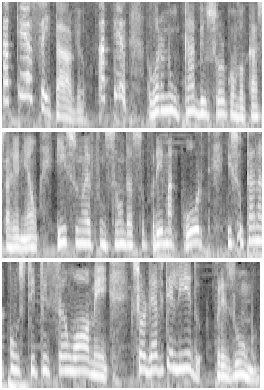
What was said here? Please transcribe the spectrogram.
até aceitável. Até. Agora não cabe o senhor convocar essa reunião. Isso não é função da Suprema Corte. Isso está na Constituição, homem. Que o senhor deve ter lido, presumo.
